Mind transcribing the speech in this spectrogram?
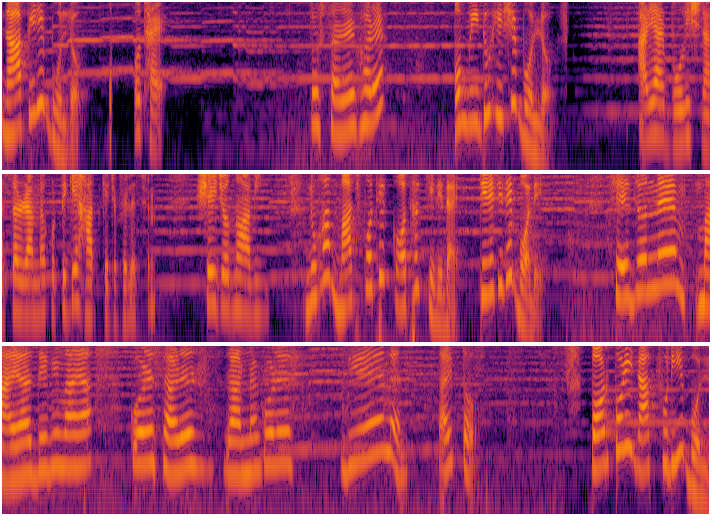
না পেরে বলল কোথায়? তোর স্যারের ঘরে? ও মৃদু হেসে বলল আরে আর বলিস না স্যার রান্না করতে গিয়ে হাত কেটে ফেলেছেন। সেই জন্য আমি নুহা মাঝপথে কথা কেড়ে নেয় টেনে টেনে বলে সেই জন্যে মায়া দেবী মায়া করে স্যারের রান্না করে দিয়ে এলেন তাই তো? পরপরই নাক ফুলিয়ে বলল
